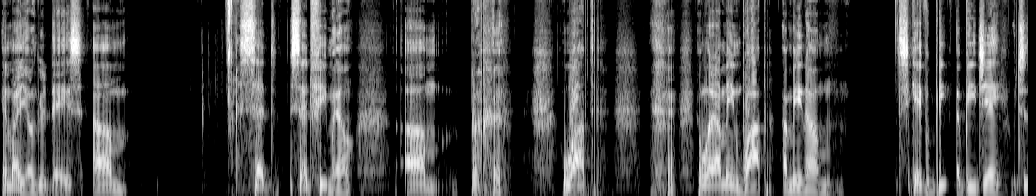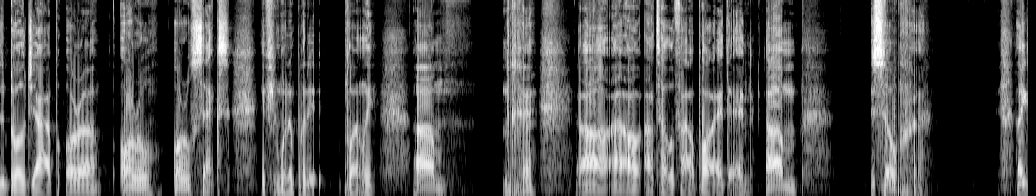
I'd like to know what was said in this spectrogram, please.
in my younger days, um, said said female, um, whopped. and when I mean whop, I mean um, she gave a, B, a BJ, which is a blowjob, or a oral oral sex, if you want to put it bluntly. Um, oh, I'll, I'll, tell the foul part at the end. Um, so, like,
